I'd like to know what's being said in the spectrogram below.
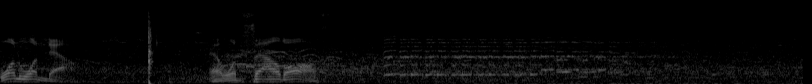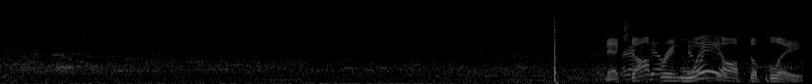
One one now. That one fouled off. Next offering way off the plate.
